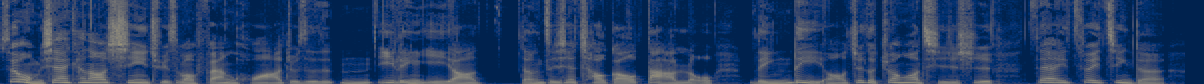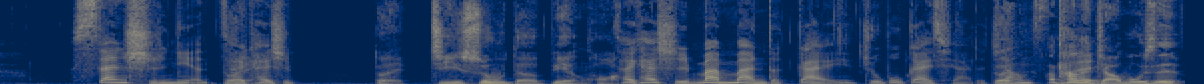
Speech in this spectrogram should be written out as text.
所以我们现在看到新义区这么繁华，就是嗯一零一啊等这些超高大楼林立哦，这个状况其实是在最近的三十年才开始。对，急速的变化才开始慢慢的盖，逐步盖起来的这样子。那他的脚步是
